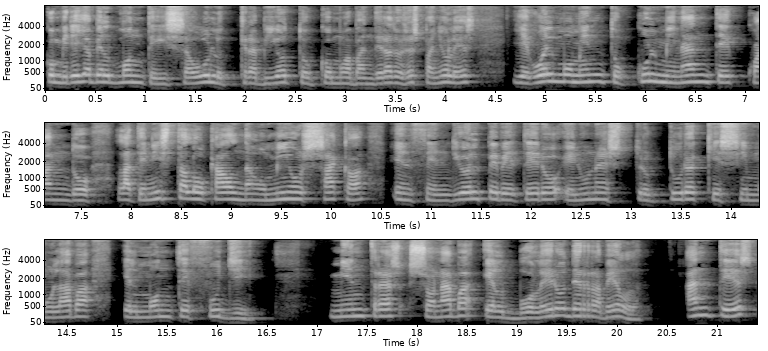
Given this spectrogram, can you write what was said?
con Belmonte y Saúl Cravioto como abanderados españoles, llegó el momento culminante cuando la tenista local Naomi Osaka encendió el pebetero en una estructura que simulaba el monte Fuji, mientras sonaba el bolero de Ravel. Antes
